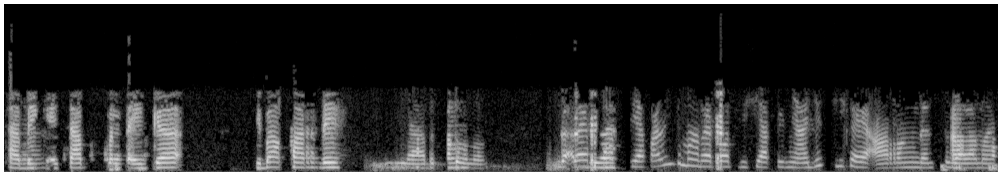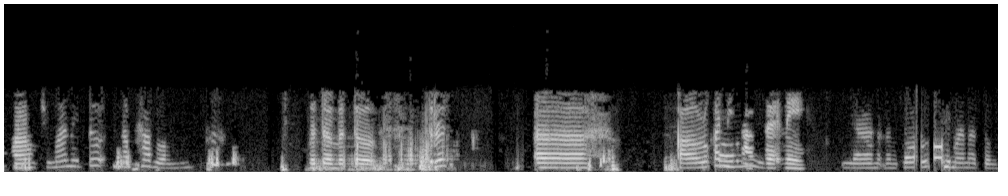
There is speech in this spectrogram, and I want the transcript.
cabai ya. kecap mentega dibakar deh. Iya betul. Nggak repot. ya paling cuma repot disiapinnya aja sih kayak arang dan segala ah, macam. uh, cuman itu no problem. Betul betul. Terus eh uh, kalau lu kan di sate nih Iya, kalau lu gimana tuh?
